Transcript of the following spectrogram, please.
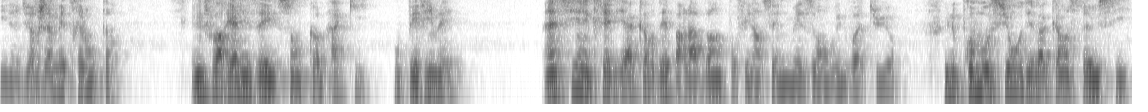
Ils ne durent jamais très longtemps. Une fois réalisés, ils sont comme acquis ou périmés. Ainsi, un crédit accordé par la banque pour financer une maison ou une voiture, une promotion ou des vacances réussies,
